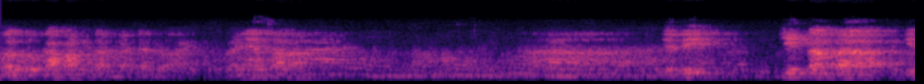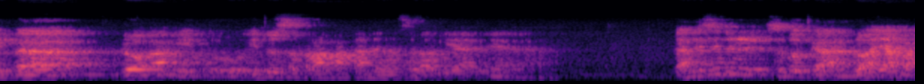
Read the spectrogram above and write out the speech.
Untuk kapan kita baca doa itu? Banyak salah. Nah, jadi kita kita doa itu itu setelah makan dengan sebagiannya. Dan di situ disebutkan doanya apa?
